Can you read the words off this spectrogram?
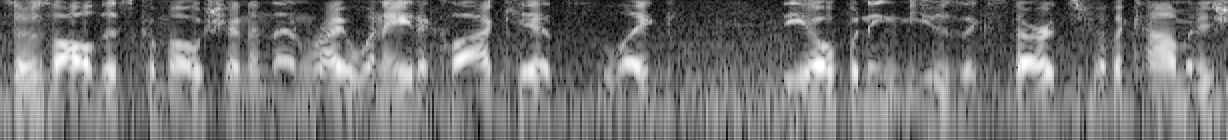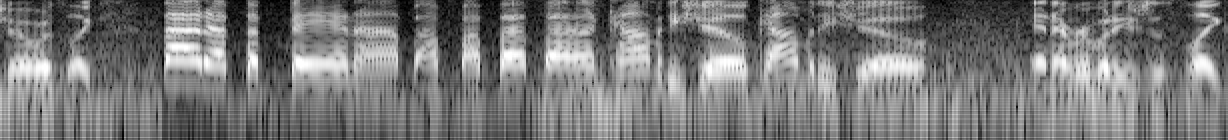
So it was all this commotion, and then right when eight o'clock hits, like the opening music starts for the comedy show. It's like comedy show, comedy show, and everybody's just like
